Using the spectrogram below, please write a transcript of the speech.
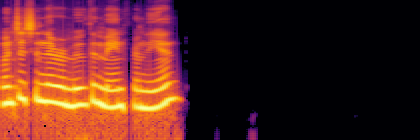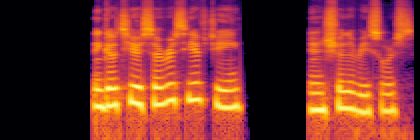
Once it's in there, remove the main from the end Then go to your server CFG and ensure the resource.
